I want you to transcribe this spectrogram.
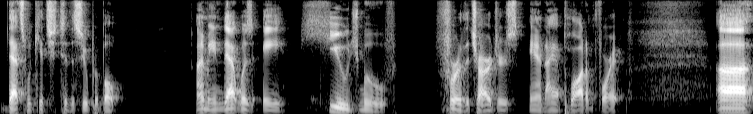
That's what gets you to the Super Bowl. I mean, that was a huge move for the Chargers, and I applaud them for it. Uh,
